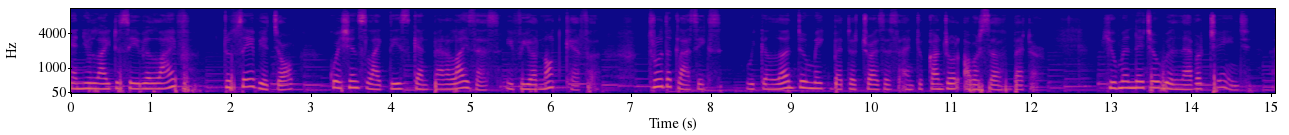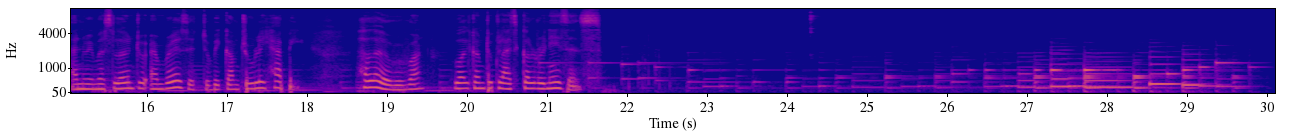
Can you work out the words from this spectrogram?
Can you lie to save your life? To save your job? Questions like these can paralyze us if we are not careful. Through the classics, we can learn to make better choices and to control ourselves better. Human nature will never change, and we must learn to embrace it to become truly happy. Hello, everyone. Welcome to Classical Renaissance.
